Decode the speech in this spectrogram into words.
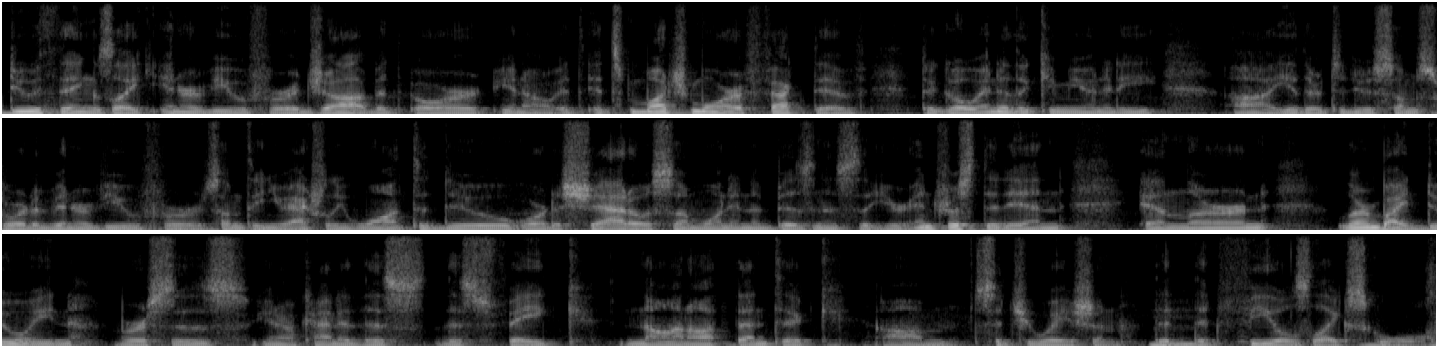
do things like interview for a job or you know it, it's much more effective to go into the community uh, either to do some sort of interview for something you actually want to do or to shadow someone in a business that you're interested in and learn learn by doing versus you know kind of this this fake non-authentic um, situation that, mm. that feels like school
